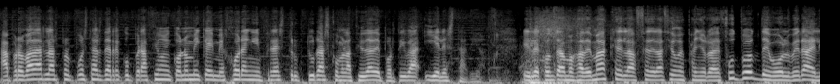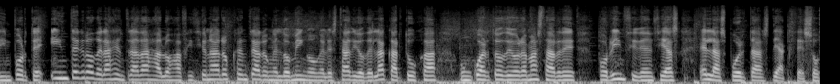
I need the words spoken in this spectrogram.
aprobadas las propuestas de recuperación económica y mejora en infraestructuras como la ciudad deportiva y el estadio. Y les contamos además que la Federación Española de Fútbol devolverá el importe íntegro de las entradas a los aficionados que entraron el domingo en el estadio de La Cartuja un cuarto de hora más tarde por incidencias en las puertas de acceso.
